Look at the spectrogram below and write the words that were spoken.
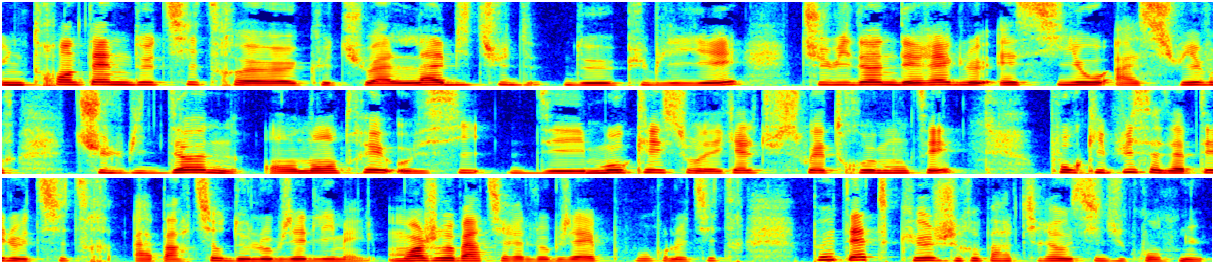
une trentaine de titres euh, que tu as l'habitude de publier, tu lui donnes des règles SEO à suivre, tu lui donnes en entrée aussi des mots-clés sur lesquels tu souhaites remonter pour qu'il puisse adapter le titre à partir de l'objet de l'email. Moi, je repartirai de l'objet pour le titre. Peut-être que je repartirai aussi du contenu.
